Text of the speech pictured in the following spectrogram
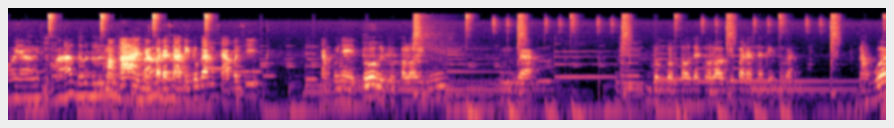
Oh yang itu mahal tuh dulu. Makanya pada saat itu kan siapa sih yang punya itu gitu. Kalau ini juga belum belum tahu teknologi pada saat itu kan. Nah gue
